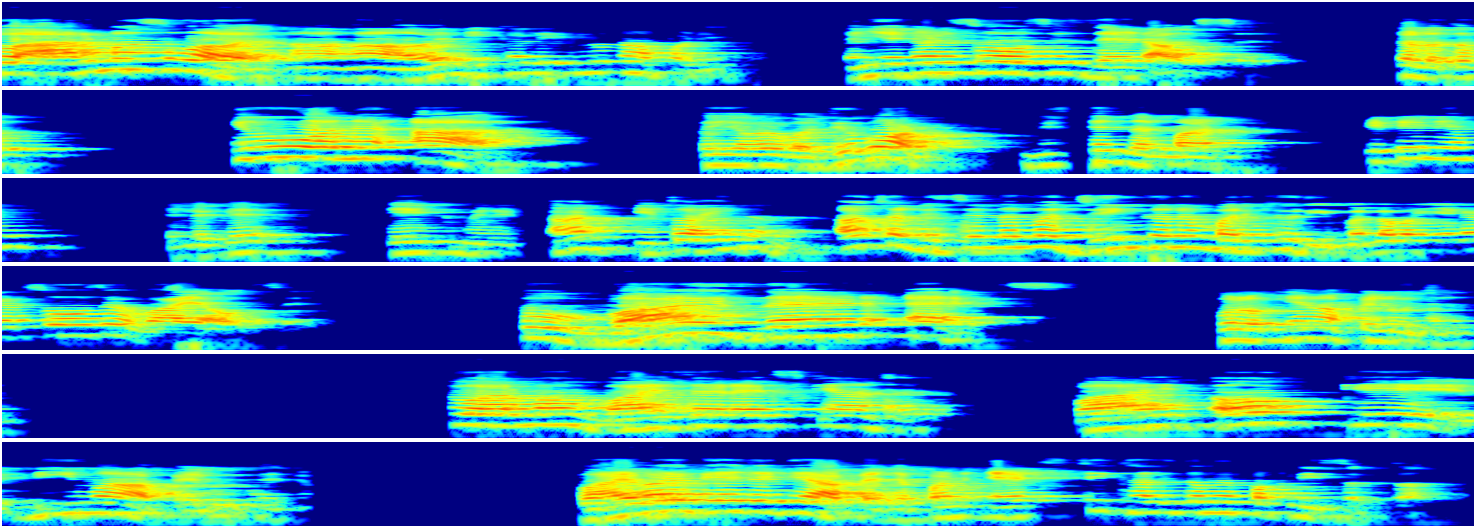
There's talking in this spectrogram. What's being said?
તો r માં શું આવે? હા હા, હવે નિકલ એટલું ના પડે. અહીંયા આગળ શું આવશે? Z આવશે. ચલો, તો q અને r. ભાઈ, હવે વધ્યું કોણ? નિસ્યંદનમાં ટિટેનિયમ એટલે કે એક મિનિટ. હા, એ તો આવી ગયો ને. અચ્છા ડિસેન્ડરમાં ઝિંક અને મર્ક્યુરી. મતલબ અહીંયા આગળ શું આવશે? વાય આવશે. તો વાય ઝેડ એક્સ બોલો, ક્યાં આપેલું છે? આરમાં વાય ઝેડ એક્સ ક્યાં છે? વાય, ઓકે ડી માં આપેલું છે. વાય વાય બે જગ્યાએ આપે છે, પણ એક્સથી ખાલી તમે પકડી શકતા.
